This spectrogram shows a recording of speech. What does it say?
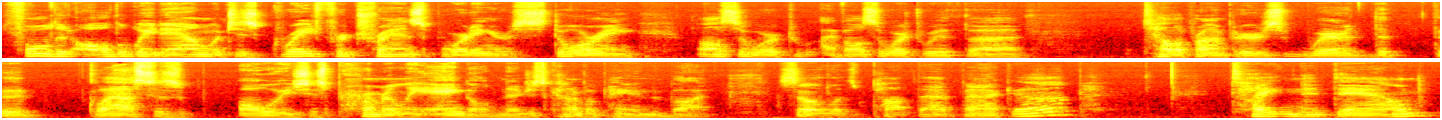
fold it all the way down, which is great for transporting or storing. Also worked. I've also worked with uh, teleprompters where the the glass is always just permanently angled, and they're just kind of a pain in the butt. So let's pop that back up, tighten it down.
